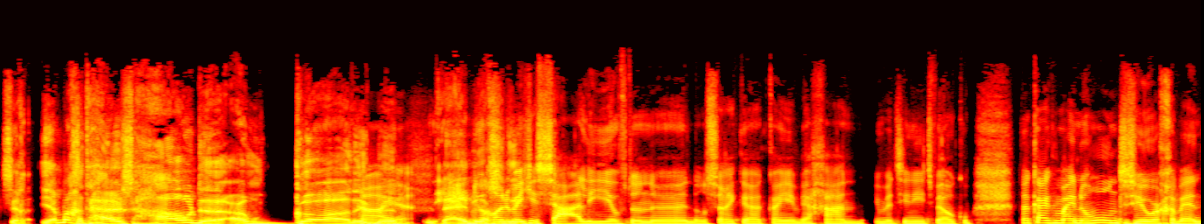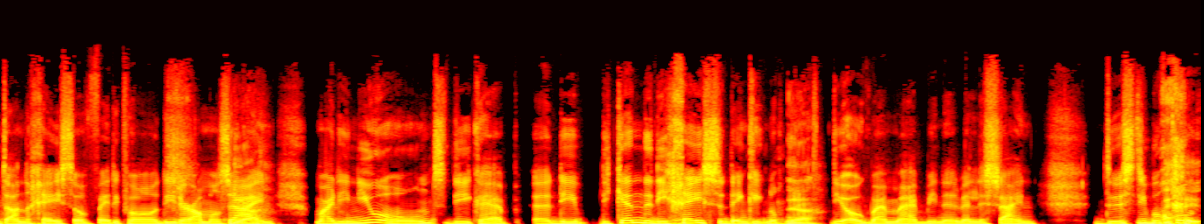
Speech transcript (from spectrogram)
zeg, jij mag het huis houden. I'm gone. Ik Ah, ben, ja. Nee, maar ik doe dat gewoon een beetje salie. Of dan, eh, dan zeg ik, eh, kan je weggaan. Je bent hier niet welkom. Dan kijk, mijn hond is heel erg gewend aan de geesten. Of weet ik wel, die er allemaal zijn. Maar die nieuwe hond die ik heb, eh, die, die kende die geesten denk ik nog niet. Ja. Die ook bij mij binnen wel eens zijn. Dus die begon...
